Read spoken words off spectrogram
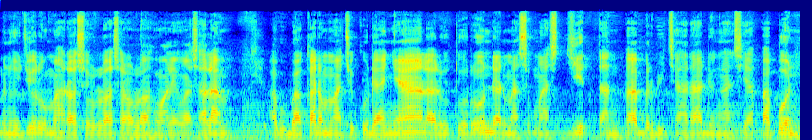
menuju rumah Rasulullah Shallallahu Alaihi Wasallam. Abu Bakar memacu kudanya lalu turun dan masuk masjid tanpa berbicara dengan siapa pun.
